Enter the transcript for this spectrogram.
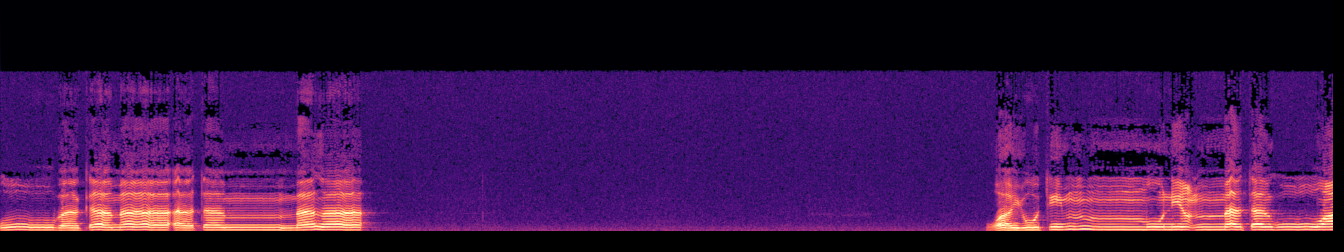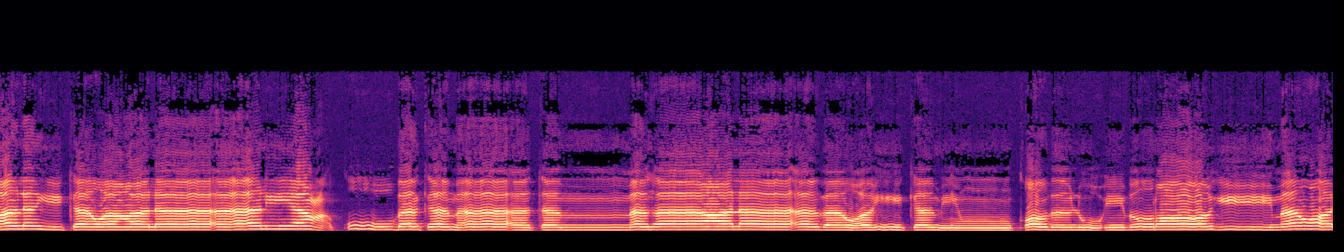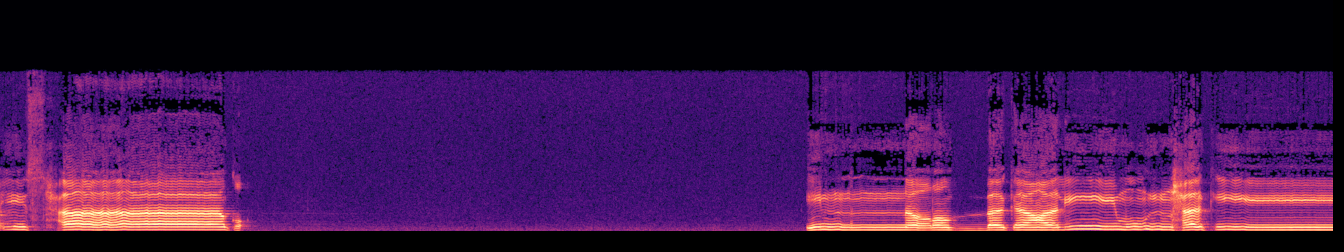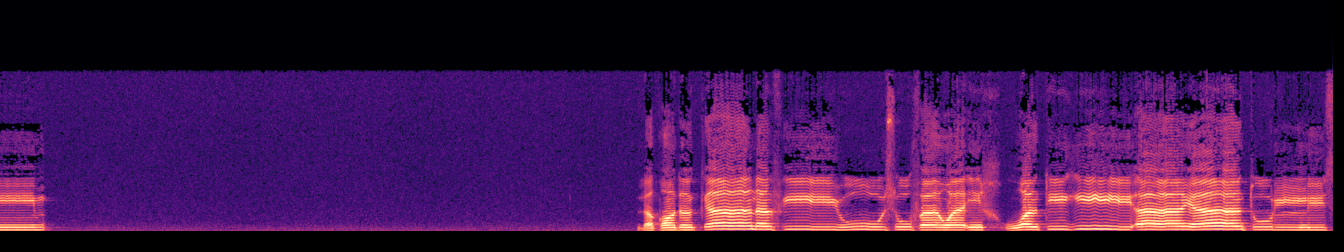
يعقوب كما أتمها. ويتم نعمته عليك وعلى آل يعقوب يعقوب كما أتمها على أبويك من قبل إبراهيم وإسحاق إن ربك عليم حكيم. لقد كان في يوسف وإخوته آيات للسائلين.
